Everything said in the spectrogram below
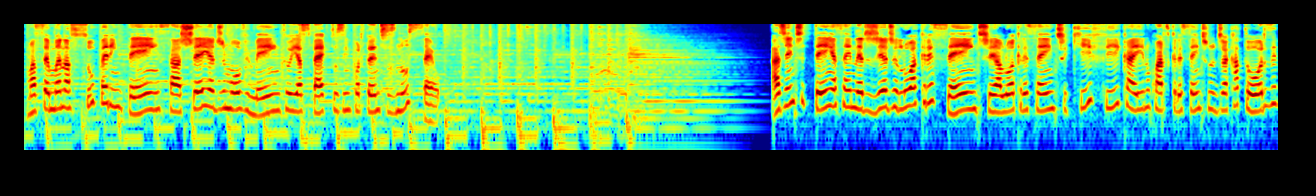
Uma semana super intensa, cheia de movimento e aspectos importantes no céu. A gente tem essa energia de lua crescente, a lua crescente que fica aí no quarto crescente no dia 14.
